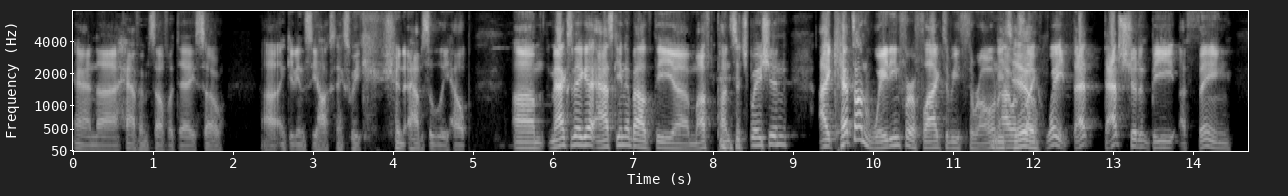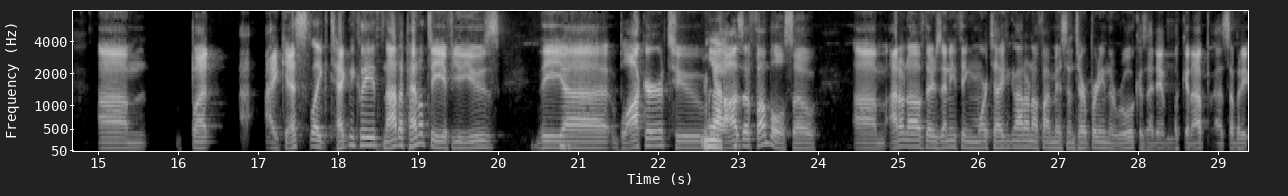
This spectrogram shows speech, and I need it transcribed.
and uh, have himself a day. So, uh, and getting the Seahawks next week should absolutely help. Um, Max Vega asking about the uh, muffed punt situation. I kept on waiting for a flag to be thrown. I was like, wait, that that shouldn't be a thing. Um, but I guess like technically it's not a penalty if you use the uh, blocker to yeah. cause a fumble. So um, I don't know if there's anything more technical. I don't know if I'm misinterpreting the rule because I did look it up. As somebody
